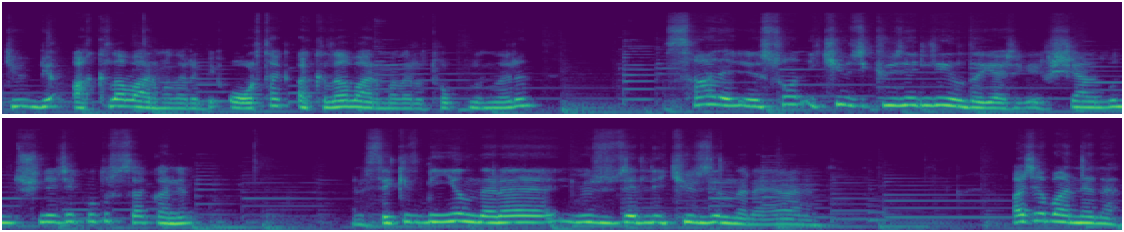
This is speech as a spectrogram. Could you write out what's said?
gibi bir akla varmaları, bir ortak akıla varmaları toplumların sadece son 200-250 yılda gerçekleşmiş. Yani bunu düşünecek olursak hani yani 8000 yıl nere, 150-200 yıl nere yani. Acaba neden?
